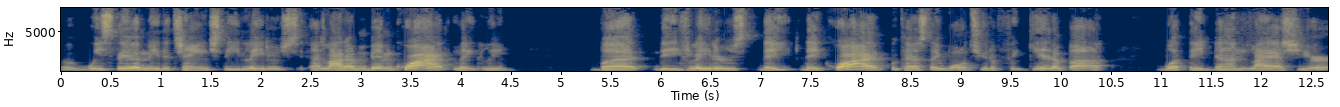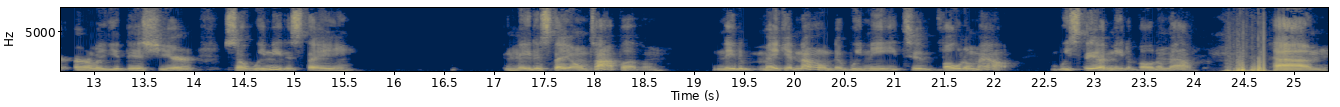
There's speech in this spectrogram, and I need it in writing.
we still need to change the leaders. A lot of them been quiet lately but these leaders, they they quiet because they want you to forget about what they done last year, earlier this year. So we need to stay need to stay on top of them. Need to make it known that we need to vote them out. We still need to vote them out. Um,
